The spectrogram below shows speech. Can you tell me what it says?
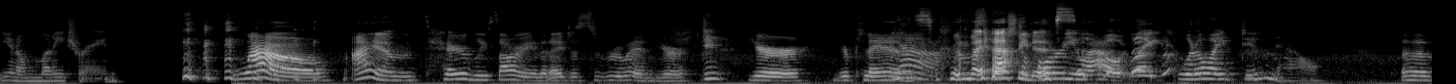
you know, money train." Wow. I am terribly sorry that I just ruined your, Did, your, your plans yeah, with I'm my happiness. to whore you out. Like, what do I do now? Ugh,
